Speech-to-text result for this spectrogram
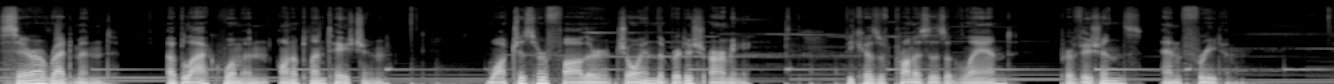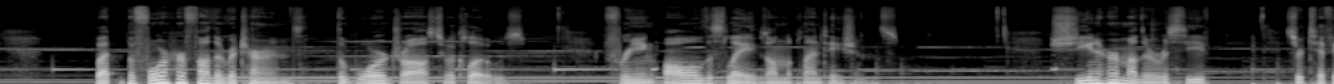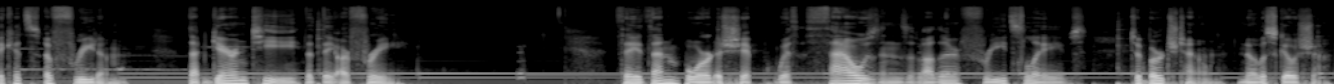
Sarah Redmond, a black woman on a plantation, watches her father join the British Army because of promises of land, provisions, and freedom. But before her father returns, the war draws to a close, freeing all the slaves on the plantations she and her mother receive certificates of freedom that guarantee that they are free. They then board a ship with thousands of other freed slaves to Birchtown, Nova Scotia.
